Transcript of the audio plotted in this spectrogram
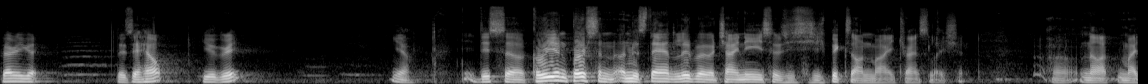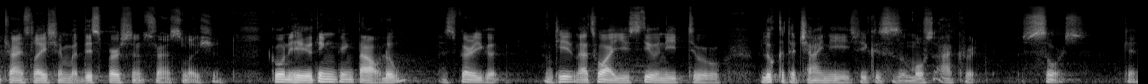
Very good. Does it help? You agree? Yeah. This uh, Korean person understands a little bit of Chinese, so she, she picks on my translation. Uh, not my translation, but this person's translation. Cô hiểu tiếng, tiếng Tàu đúng. It's very good. Okay, that's why you still need to look at the Chinese because it's the most accurate source. Okay.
